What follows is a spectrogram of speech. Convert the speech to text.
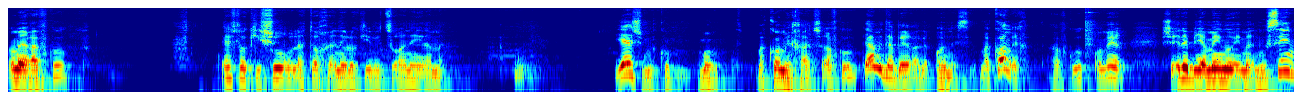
אומר הרב קוק, יש לו קישור לתוכן אלוקי בצורה נעלמה. יש מקומות, מקום אחד שהרב קוק גם מדבר על אונס, מקום אחד. הרב קוק אומר שאלה בימינו הם אנוסים,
